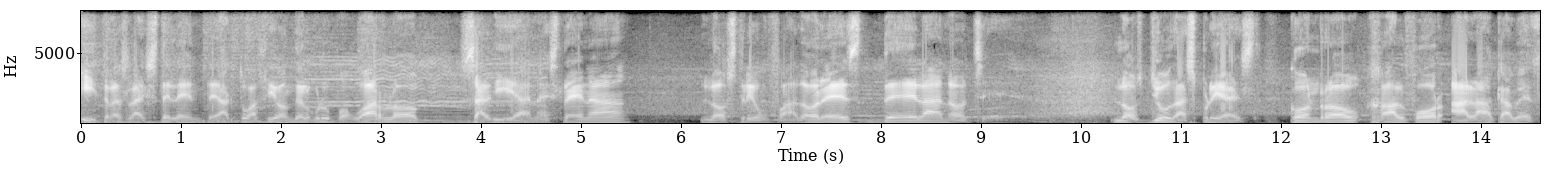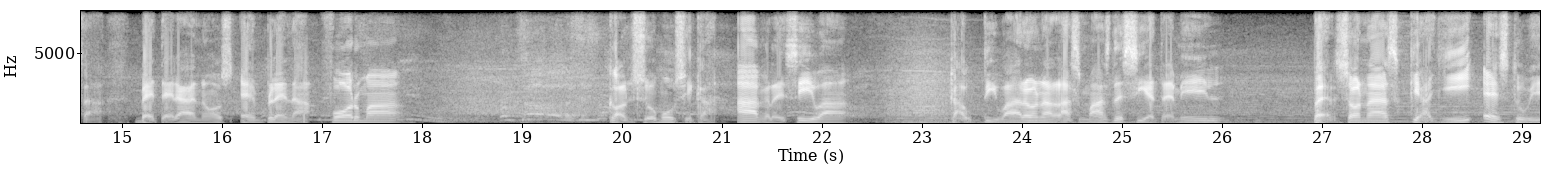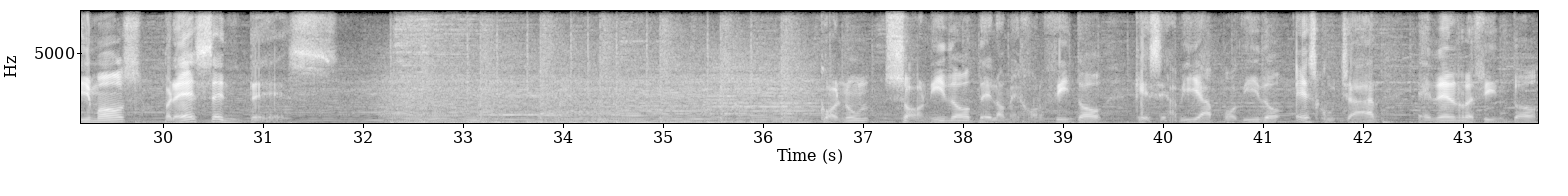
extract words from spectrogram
Y tras la excelente actuación del grupo Warlock salían a escena los triunfadores de la noche. Los Judas Priest con Rob Halford a la cabeza, veteranos en plena forma, con su música agresiva, cautivaron a las más de 7000 personas que allí estuvimos presentes. Con un sonido de lo mejorcito que se había podido escuchar en el recinto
